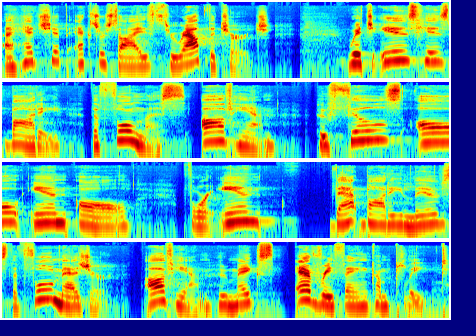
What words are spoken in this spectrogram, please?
a headship exercised throughout the church, which is his body, the fullness of him who fills all in all, for in that body lives the full measure of him who makes everything complete.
